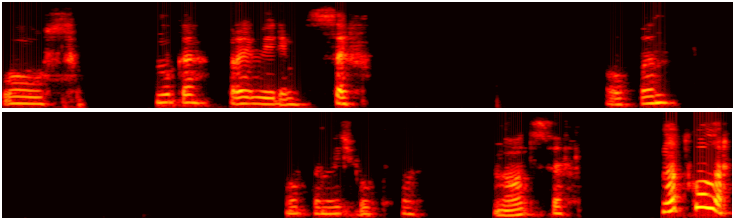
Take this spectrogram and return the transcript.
Close. Ну-ка, проверим. Save Open. Open which book? Not save. Not color.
